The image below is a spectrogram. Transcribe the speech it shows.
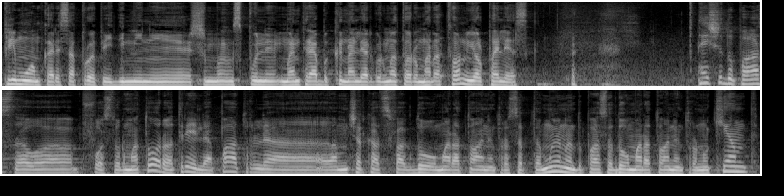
primul om care se apropie de mine și mă spune, mă întreabă când alerg următorul maraton, eu îl pălesc. Ei, și după asta a fost următorul, a treilea, a patrulea, am încercat să fac două maratoane într-o săptămână, după asta două maratoane într-un weekend,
